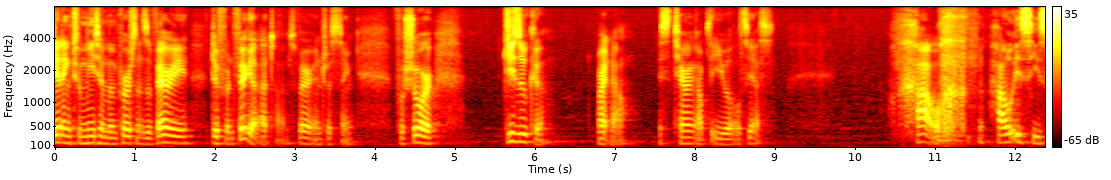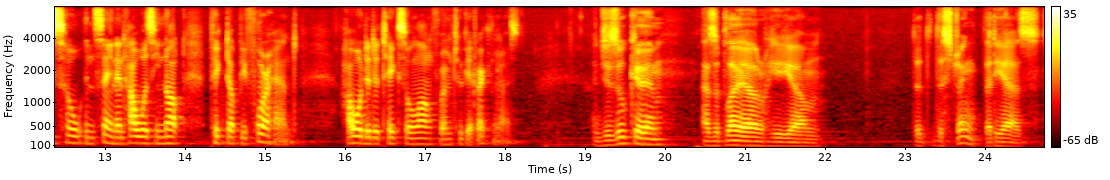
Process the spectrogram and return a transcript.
getting to meet him in person is a very different figure at times. Very interesting, for sure. Jiizuke, right now, is tearing up the EU LCS. How? how is he so insane, and how was he not picked up beforehand? How did it take so long for him to get recognized? Jiizuke as a player, he um, the the strength that he has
